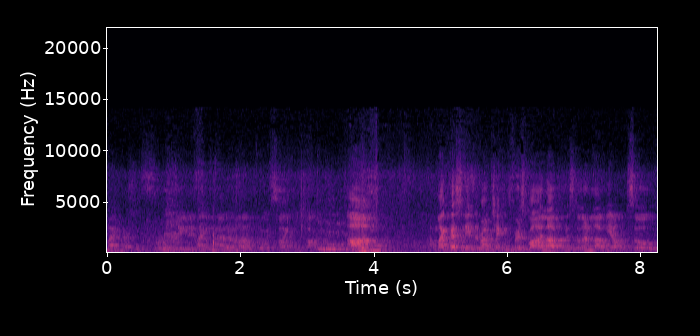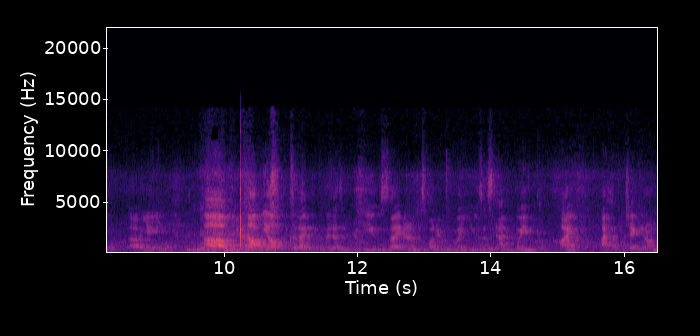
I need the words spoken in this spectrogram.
My question is of don't know the voice, so I. Um, around check-ins. First of all, I love Crystal and love Yelp, so uh, yay. Um, love Yelp because I of it as a review site, and I'm just wondering from a user standpoint, I I have to check in on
